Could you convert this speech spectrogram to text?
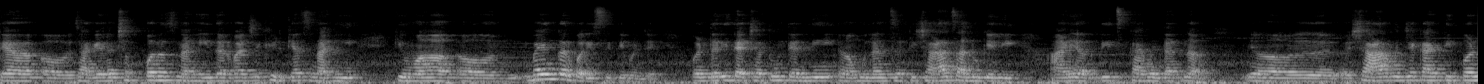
त्या जागेला छप्परच नाही दरवाजे खिडक्याच नाही किंवा भयंकर परिस्थिती म्हणजे. पण तरी त्याच्यातून त्यांनी मुलांसाठी शाळा चालू केली आणि अगदीच काय म्हणतात ना शाळा म्हणजे काय ती पण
